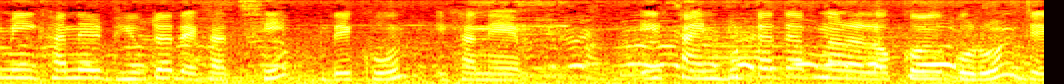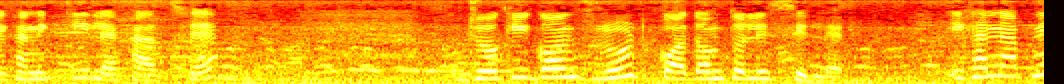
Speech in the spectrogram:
আমি এখানের ভিউটা দেখাচ্ছি। দেখুন, এখানে এই সাইনবোর্ডটাতে আপনারা লক্ষ্য করুন যে এখানে কি লেখা আছে। জকিগঞ্জ রুট, কদমতলি সিলেট। এখানে আপনি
